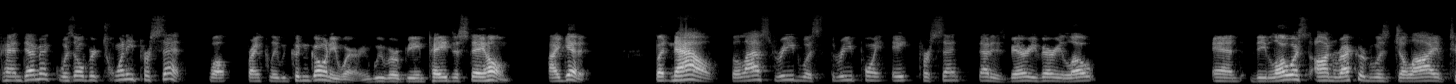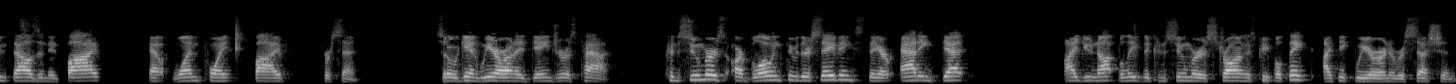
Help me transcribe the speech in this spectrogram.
pandemic was over 20% well, frankly, we couldn't go anywhere and we were being paid to stay home. I get it. But now the last read was 3.8%. That is very, very low. And the lowest on record was July of 2005 at 1.5%. So again, we are on a dangerous path. Consumers are blowing through their savings, they are adding debt. I do not believe the consumer is strong as people think. I think we are in a recession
